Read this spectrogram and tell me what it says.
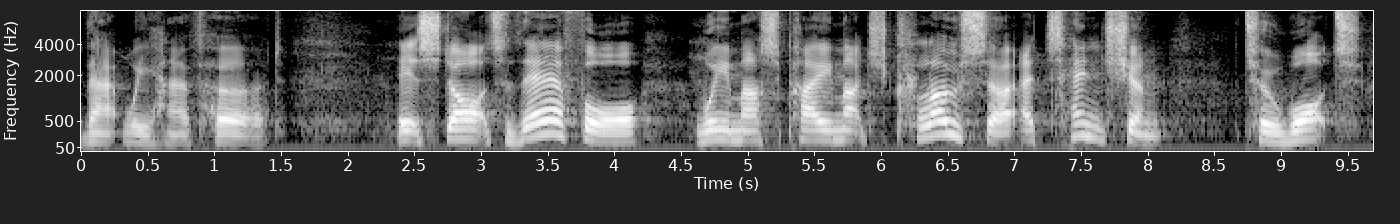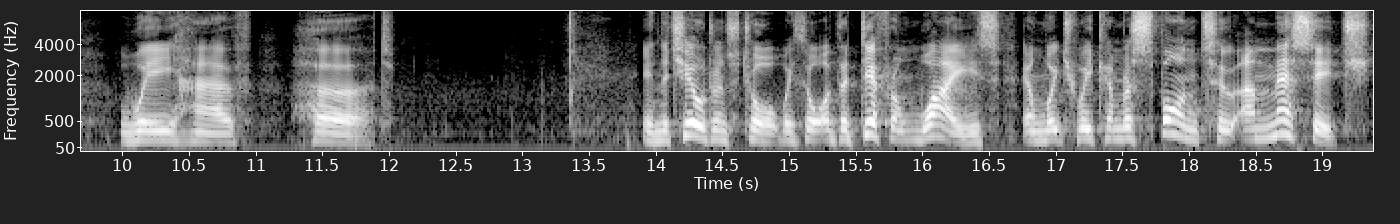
that we have heard? It starts, therefore, we must pay much closer attention to what we have heard. In the children's talk, we thought of the different ways in which we can respond to a message.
